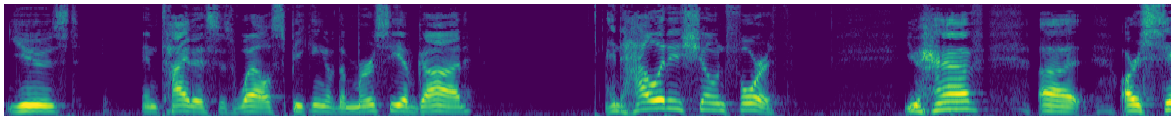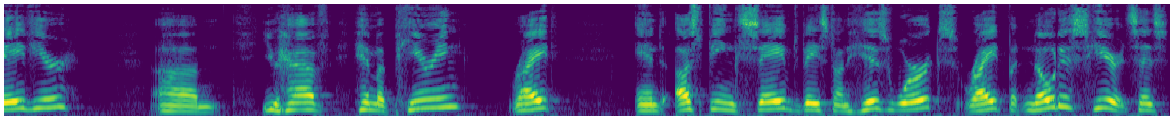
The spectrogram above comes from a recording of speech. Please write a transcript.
used in Titus as well, speaking of the mercy of God and how it is shown forth. You have uh, our Savior, um, you have Him appearing, right? And us being saved based on His works, right? But notice here it says,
